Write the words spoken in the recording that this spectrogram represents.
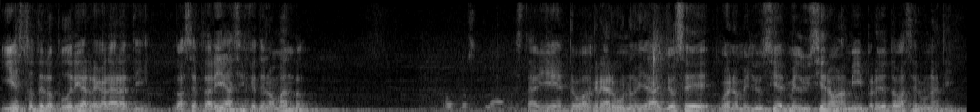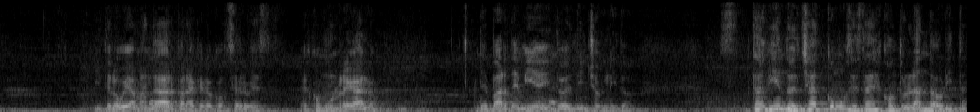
Y esto te lo podría regalar a ti. ¿Lo aceptarías si es que te lo mando? Está bien, te voy a crear uno ya. Yo sé, bueno, me me lo hicieron a mí, pero yo te voy a hacer uno a ti. Y te lo voy a mandar para que lo conserves. Es como un regalo. De parte mía y todo el Team Choclito. ¿Estás viendo el chat cómo se está descontrolando ahorita?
